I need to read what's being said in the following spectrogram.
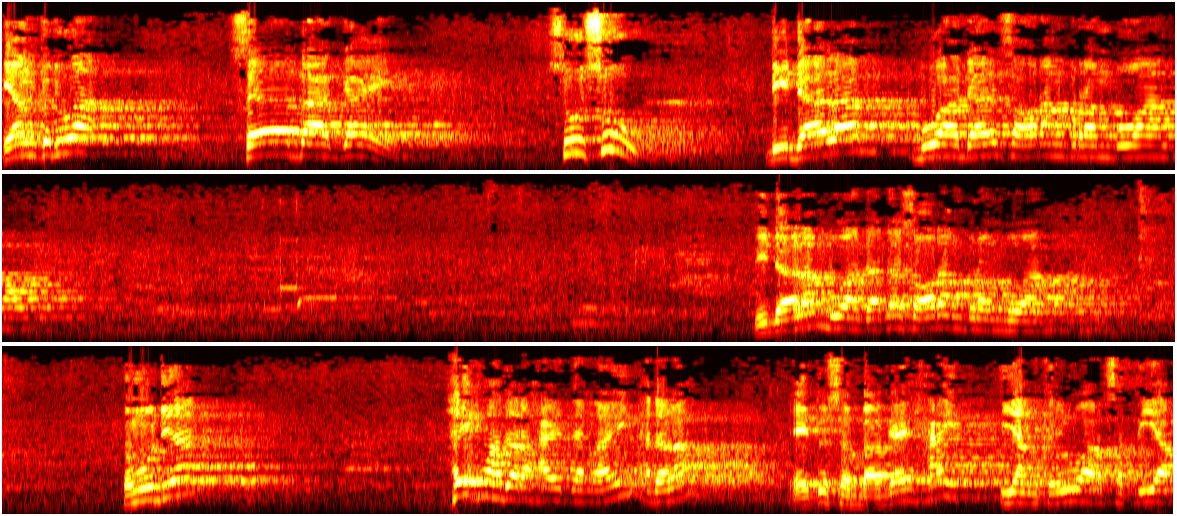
Yang kedua, sebagai susu di dalam buah dari seorang perempuan di dalam buah dada seorang perempuan. Kemudian hikmah darah haid yang lain adalah yaitu sebagai haid yang keluar setiap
